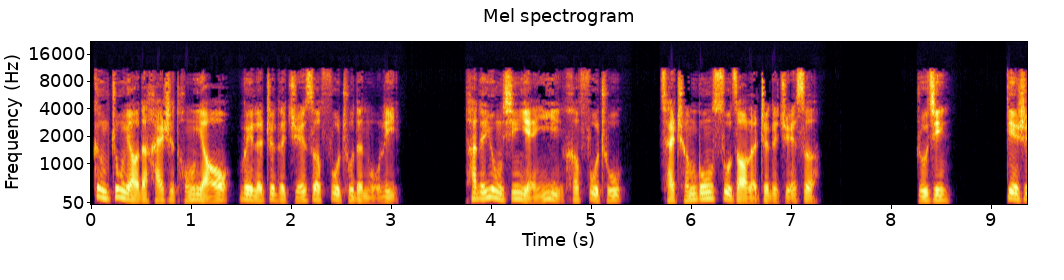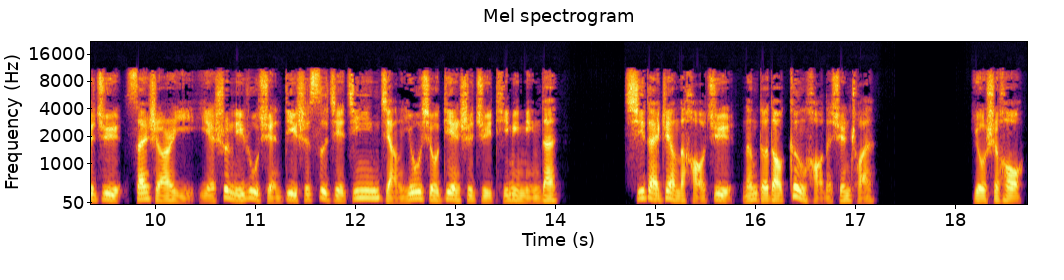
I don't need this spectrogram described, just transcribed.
更重要的还是童瑶为了这个角色付出的努力，他的用心演绎和付出，才成功塑造了这个角色。如今，电视剧《三十而已》也顺利入选第十四届金鹰奖优秀电视剧提名名单，期待这样的好剧能得到更好的宣传。有时候，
